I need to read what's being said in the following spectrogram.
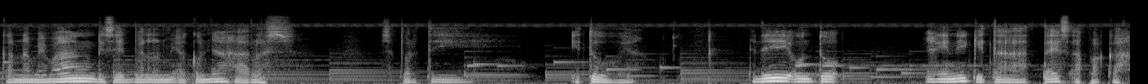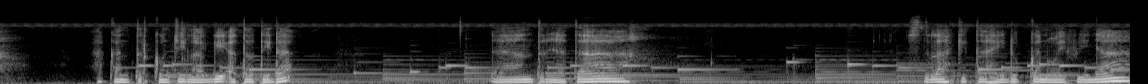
karena memang disable mi akunnya harus seperti itu ya. Jadi untuk yang ini kita tes apakah akan terkunci lagi atau tidak. Dan ternyata setelah kita hidupkan wifi nya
